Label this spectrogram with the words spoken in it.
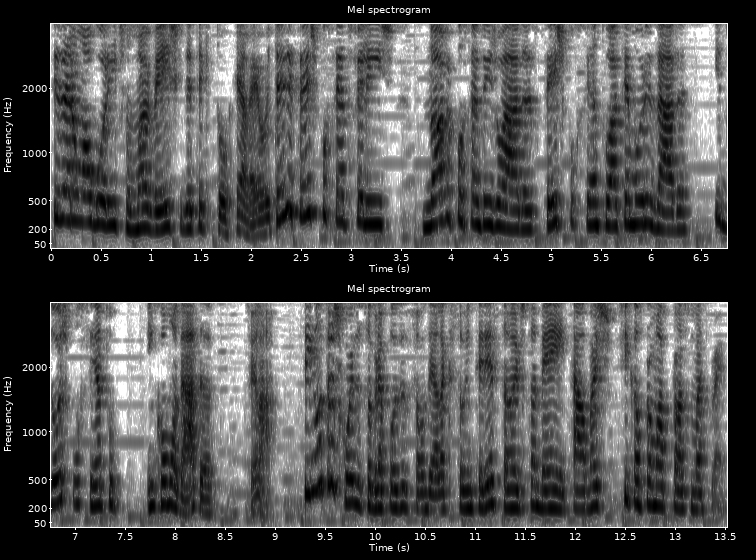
Fizeram um algoritmo uma vez que detectou que ela é 83% feliz, 9% enjoada, 6% atemorizada e 2% incomodada, sei lá. Tem outras coisas sobre a posição dela que são interessantes também e tal, mas ficam para uma próxima thread.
